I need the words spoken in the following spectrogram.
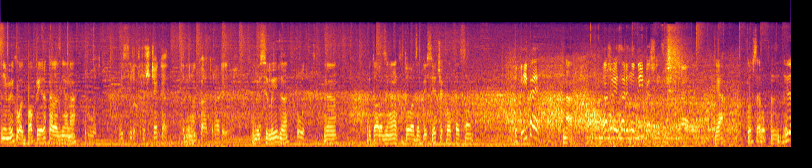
viņiem ir kaut kāda papīra tādā ziņā, ne? Proti. Viss ir tur čekā, tad Jā. drukā tur arī. Un viss ir līdzi, jā? Protams. Jā. Ja tādā ziņā, tad to vajadzētu visu iečekot pēc tam. Tu pīpē? Nē. Dažreiz arī no pīpēšanas strādā. Jā. To es varbūt. Ir,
